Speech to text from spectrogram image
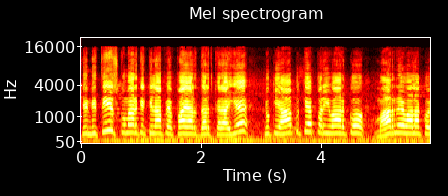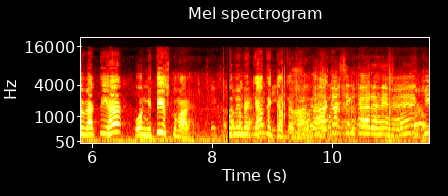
कि नीतीश कुमार के खिलाफ एफआईआर दर्ज कराइए, क्योंकि आपके परिवार को मारने वाला कोई व्यक्ति है, वो नीतीश कुमार है। में क्या दिक्कत है भाई? सिंह कह रहे हैं कि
